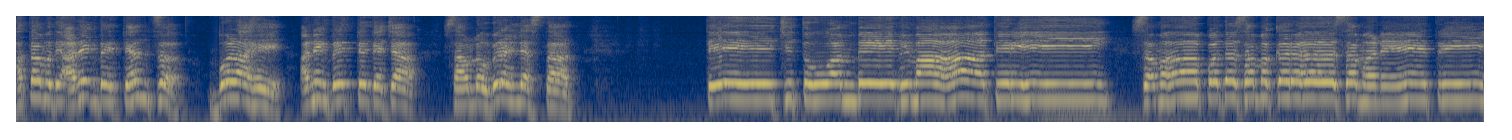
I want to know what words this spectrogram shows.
हातामध्ये अनेक दैत्यांचं बळ आहे. अनेक दैत्य त्याच्या सावलं उभे राहिले असतात. ते अम्बे भीमातिरी समपद समकर समनेत्री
